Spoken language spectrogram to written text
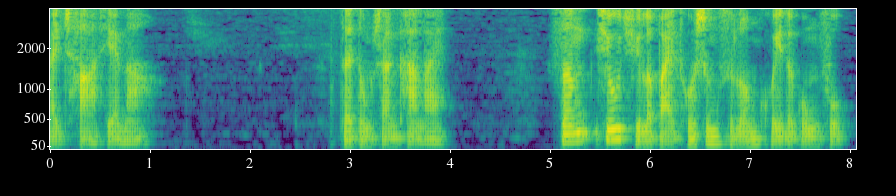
还差些呢。在洞山看来，僧修取了摆脱生死轮回的功夫，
